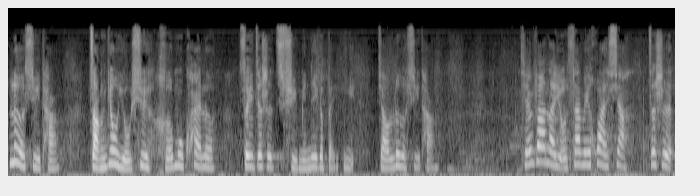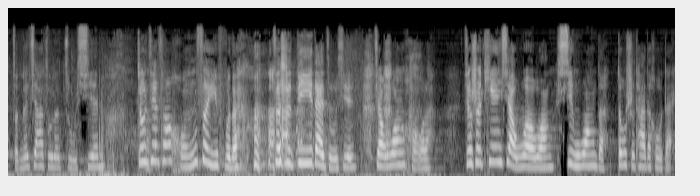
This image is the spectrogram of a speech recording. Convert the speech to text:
乐序堂，长幼有序，和睦快乐，所以这是取名的一个本意，叫乐序堂。前方呢有三位画像。这是整个家族的祖先，中间穿红色衣服的，这是第一代祖先，叫汪侯了。就说天下无二汪，姓汪的都是他的后代。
